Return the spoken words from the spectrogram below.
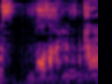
包子还有看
